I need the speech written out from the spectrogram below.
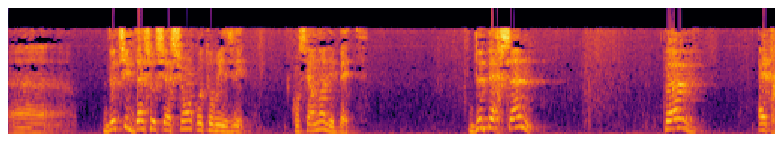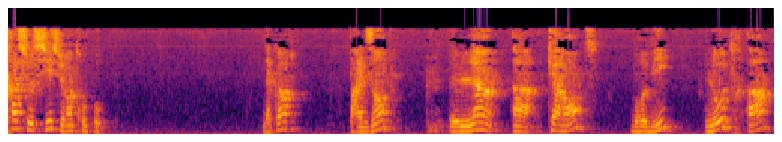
euh, deux types d'associations autorisées concernant les bêtes. Deux personnes peuvent être associées sur un troupeau. D'accord? Par exemple, l'un a 40 brebis, l'autre a,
